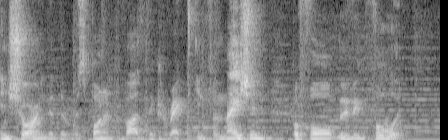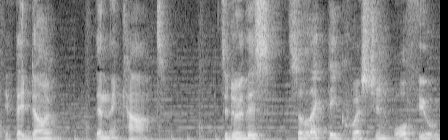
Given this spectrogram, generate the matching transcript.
ensuring that the respondent provides the correct information before moving forward. If they don't, then they can't. To do this, select the question or field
